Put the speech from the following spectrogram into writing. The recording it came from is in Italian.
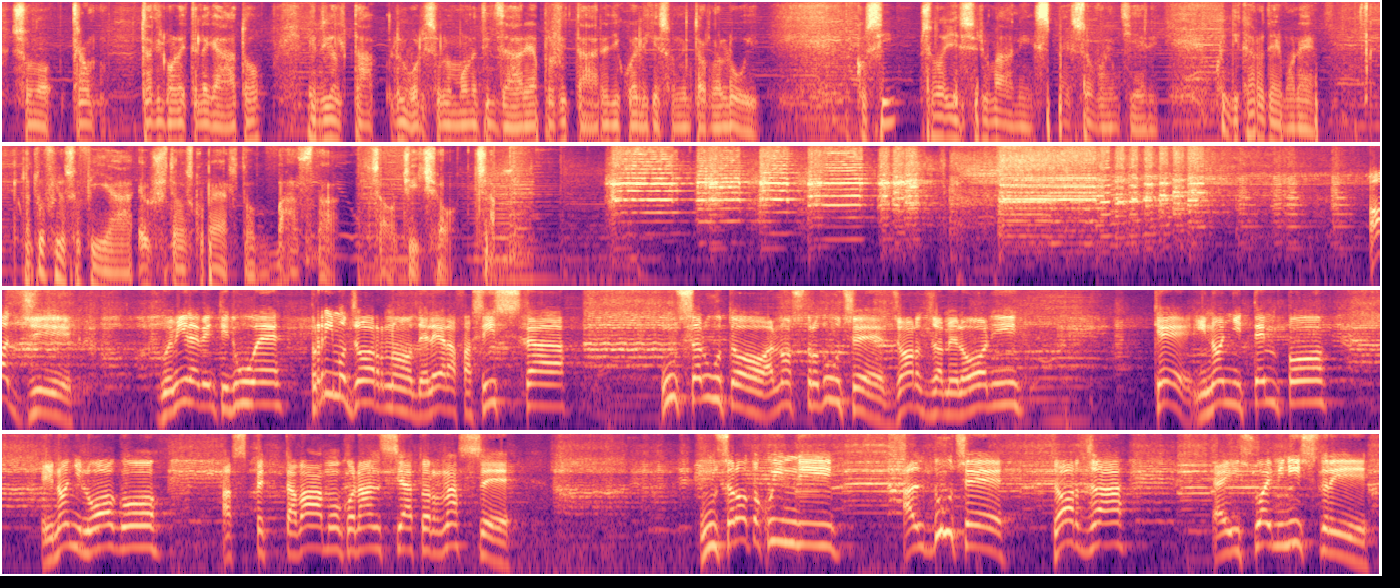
sono tra, tra virgolette legato, in realtà lui vuole solo monetizzare e approfittare di quelli che sono intorno a lui. Così sono gli esseri umani, spesso e volentieri. Quindi, caro demone, la tua filosofia è uscita allo scoperto, basta. Ciao Ciccio, ciao. Oggi, 2022, primo giorno dell'era fascista, un saluto al nostro duce Giorgia Meloni che in ogni tempo e in ogni luogo aspettavamo con ansia tornasse. Un saluto quindi al duce Giorgia e ai suoi ministri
